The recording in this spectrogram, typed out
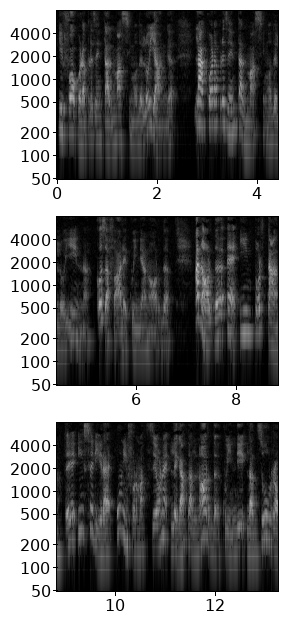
Il fuoco rappresenta il massimo dello yang, l'acqua rappresenta il massimo dello yin. Cosa fare quindi a nord? A nord è importante inserire un'informazione legata al nord, quindi l'azzurro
